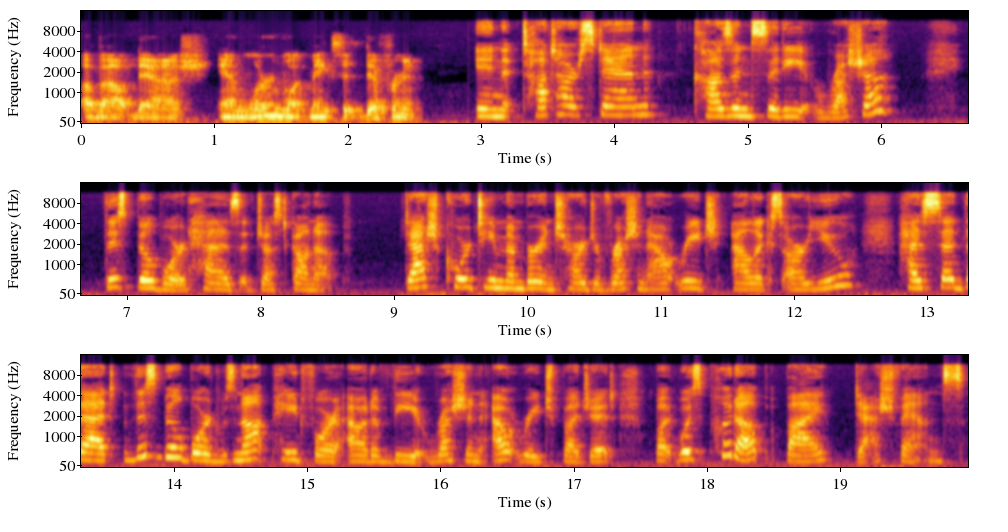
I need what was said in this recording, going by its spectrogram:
about Dash and learn what makes it different. In Tatarstan, Kazan City, Russia, this billboard has just gone up. Dash core team member in charge of Russian outreach, Alex RU, has said that this billboard was not paid for out of the Russian outreach budget, but was put up by Dash fans.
